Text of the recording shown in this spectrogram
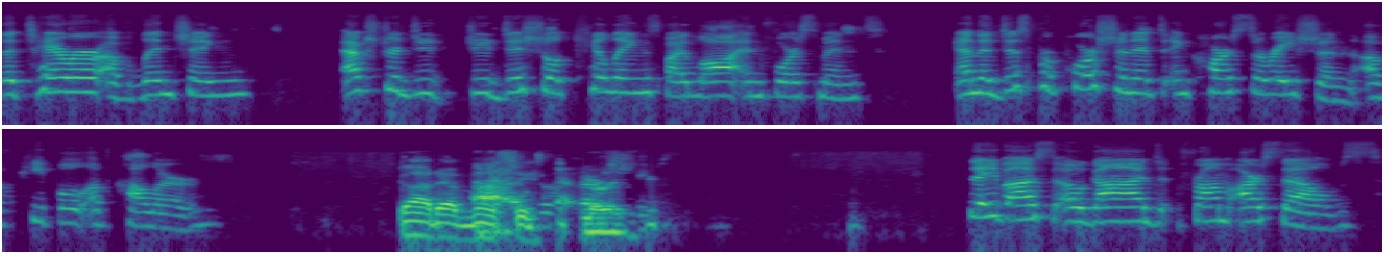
the terror of lynching, extrajudicial killings by law enforcement, and the disproportionate incarceration of people of color. God have mercy. God have mercy. Save us, O God, from ourselves,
